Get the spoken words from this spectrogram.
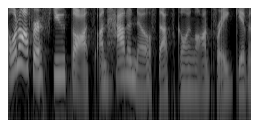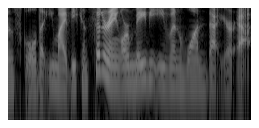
I want to offer a few thoughts on how to know if that's going on for a given school that you might be considering, or maybe even one that you're at.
